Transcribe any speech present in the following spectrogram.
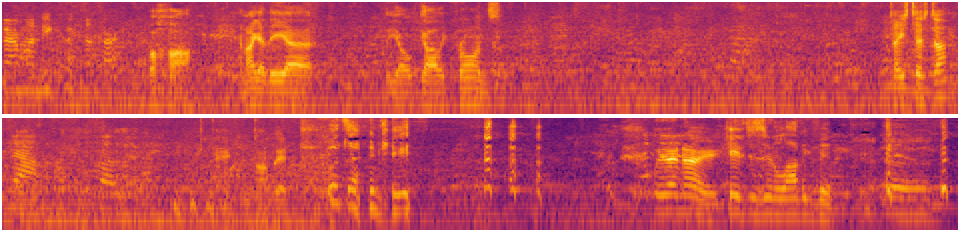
barramundi coconut curry. Oh, and I got the uh, the old garlic prawns. Taste tester. Yeah. Okay. Oh, good. What's happening, Keith? we don't know. Keith's just in a laughing fit.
